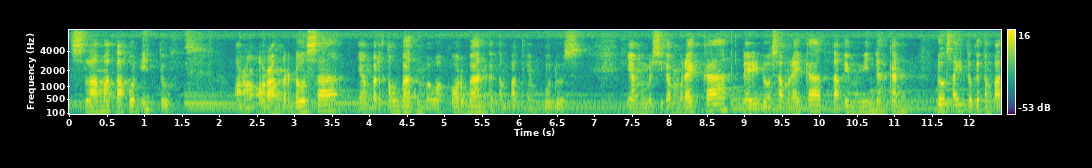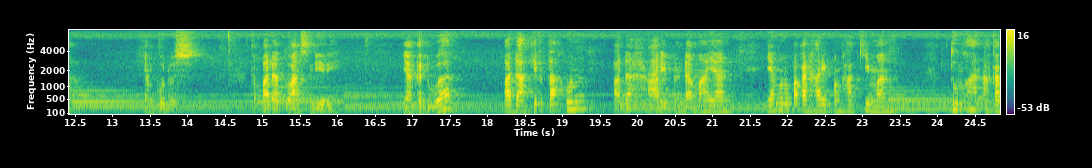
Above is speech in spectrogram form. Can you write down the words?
selama tahun itu, orang-orang berdosa yang bertobat membawa korban ke tempat yang kudus yang membersihkan mereka dari dosa mereka, tetapi memindahkan dosa itu ke tempat yang kudus, kepada Tuhan sendiri. Yang kedua, pada akhir tahun, pada hari pendamaian yang merupakan hari penghakiman, Tuhan akan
